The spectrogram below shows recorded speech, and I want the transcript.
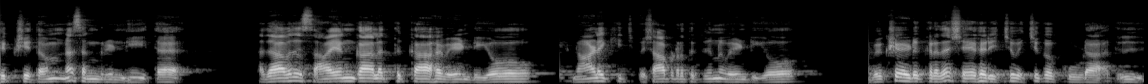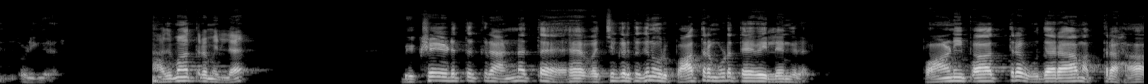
பிக்ஷிதம் ந சங்கிருணீத அதாவது சாயங்காலத்துக்காக வேண்டியோ நாளைக்கு சாப்பிட்றதுக்குன்னு வேண்டியோ பிக்ஷை எடுக்கிறத சேகரித்து வச்சுக்கக்கூடாது அப்படிங்கிறார். அது மாத்திரம் இல்லை பிக்ஷை எடுத்துக்கிற அன்னத்தை வச்சுக்கிறதுக்குன்னு ஒரு பாத்திரம் கூட தேவையில்லைங்கிறார். பாணி பாத்திர உதரா மத்ரஹா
